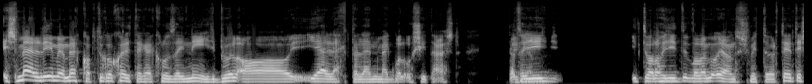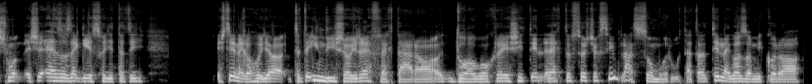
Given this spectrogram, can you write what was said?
És mellé meg megkaptuk a Karib-tenger négyből a jellegtelen megvalósítást. Tehát, hogy így itt valahogy itt valami olyan mi történt, és, és ez az egész, hogy tehát így, és tényleg, ahogy a, tehát Indi is, ahogy reflektál a dolgokra, és itt legtöbbször csak szimplán szomorú. Tehát tényleg az, amikor a,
